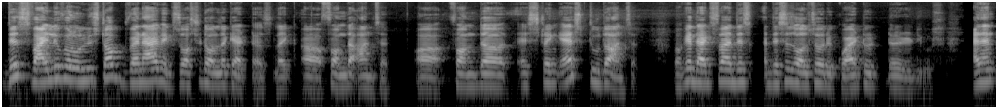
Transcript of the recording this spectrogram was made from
this while loop will only stop when I've exhausted all the characters like uh, from the answer uh, from the string s to the answer. Okay that's why this this is also required to uh, reduce. And then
